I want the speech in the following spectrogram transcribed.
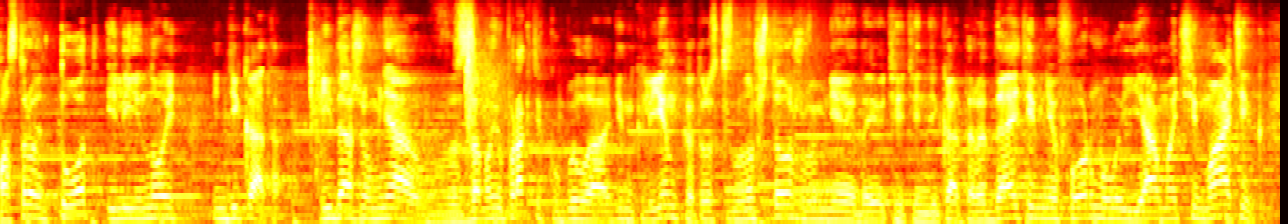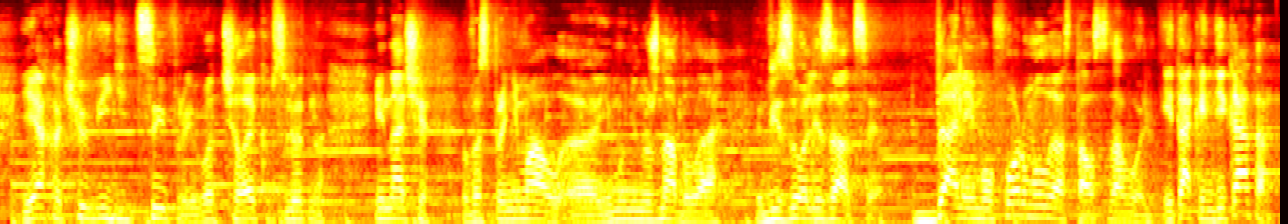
построен тот или иной индикатор. И даже у меня за мою практику был один клиент, который сказал, ну что же вы мне даете эти индикаторы, дайте мне формулы, я математик, я хочу видеть цифры. И вот человек абсолютно иначе воспринимал, э, ему не нужна была визуализация. Дали ему формулы, остался доволен. Итак, индикатор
